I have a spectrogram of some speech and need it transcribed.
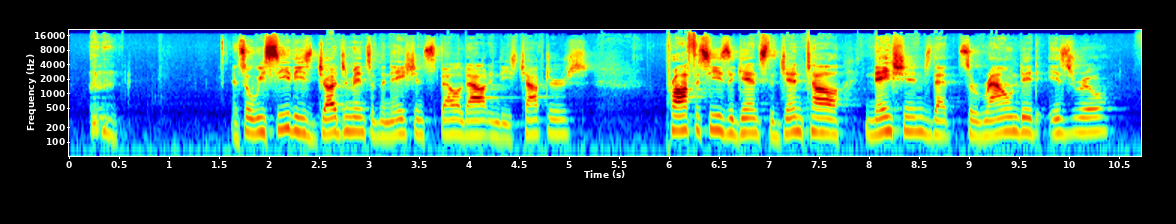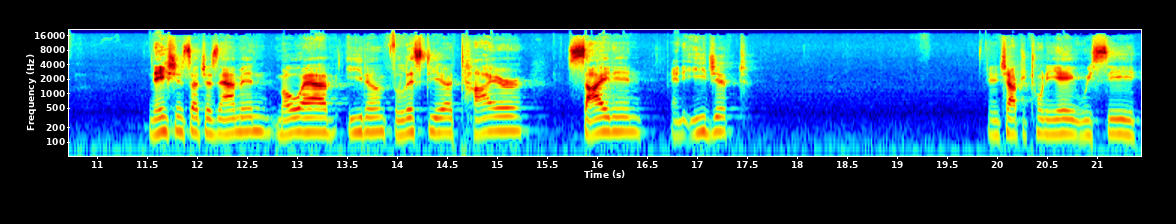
and so we see these judgments of the nations spelled out in these chapters prophecies against the Gentile nations that surrounded Israel. Nations such as Ammon, Moab, Edom, Philistia, Tyre, Sidon, and Egypt. In chapter 28, we see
